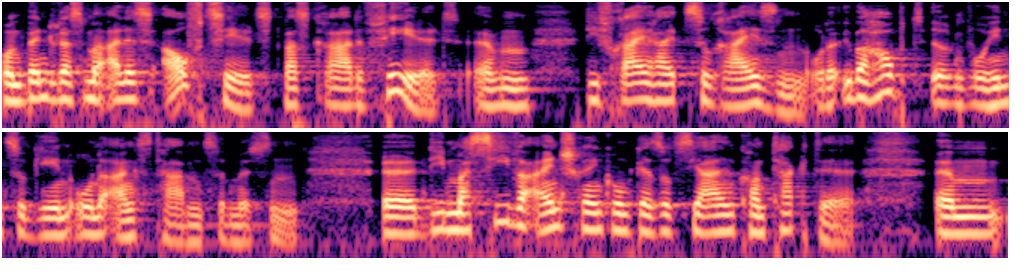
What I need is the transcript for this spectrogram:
Und wenn du das mal alles aufzählst, was gerade fehlt, ähm, die Freiheit zu reisen oder überhaupt irgendwo hinzugehen, ohne Angst haben zu müssen, äh, die massive Einschränkung der sozialen Kontakte, ähm,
